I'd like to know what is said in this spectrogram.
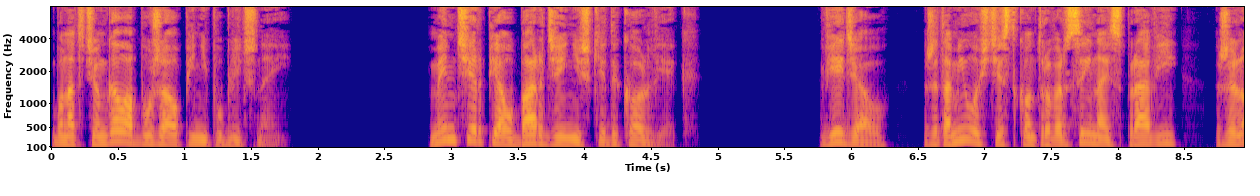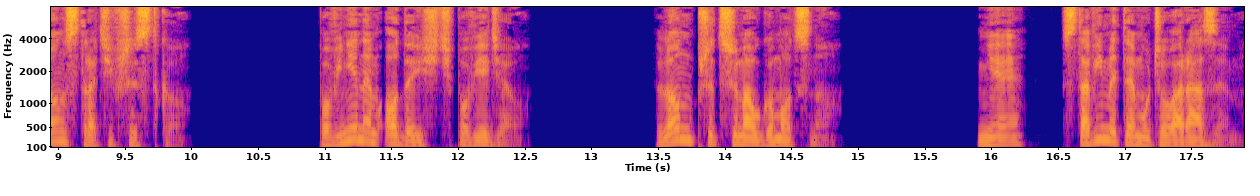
bo nadciągała burza opinii publicznej. Min cierpiał bardziej niż kiedykolwiek. Wiedział, że ta miłość jest kontrowersyjna i sprawi, że Lon straci wszystko. Powinienem odejść, powiedział. Lon przytrzymał go mocno. Nie, stawimy temu czoła razem.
